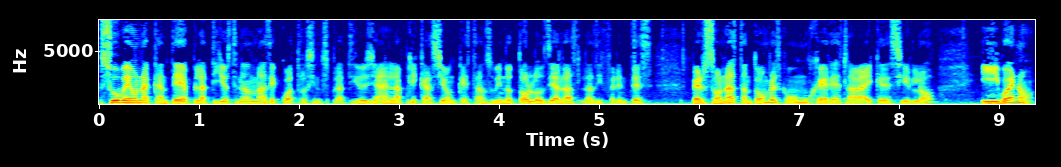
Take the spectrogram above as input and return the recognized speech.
sube una cantidad de platillos. Tenemos más de 400 platillos ya en la aplicación que están subiendo todos los días las, las diferentes personas, tanto hombres como mujeres, la verdad hay que decirlo. Y bueno,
